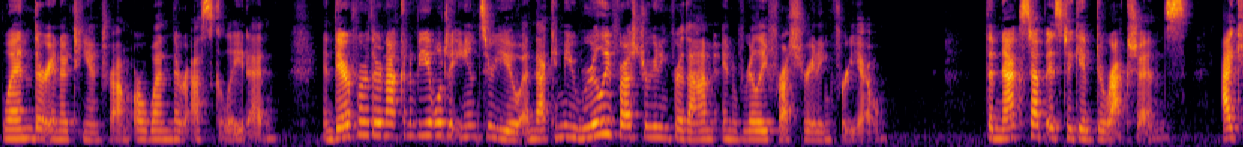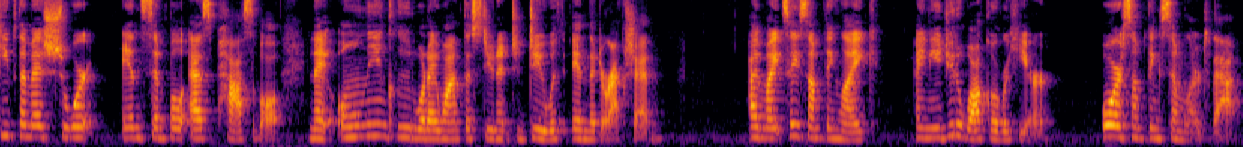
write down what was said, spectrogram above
when they're in a tantrum or when they're escalated. And therefore, they're not going to be able to answer you, and that can be really frustrating for them and really frustrating for you. The next step is to give directions. I keep them as short and simple as possible, and I only include what I want the student to do within the direction. I might say something like, I need you to walk over here, or something similar to that.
